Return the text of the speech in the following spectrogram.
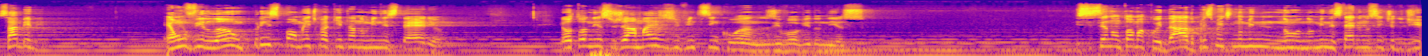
Sabe, é um vilão, principalmente para quem está no ministério. Eu estou nisso já há mais de 25 anos envolvido nisso. E se você não toma cuidado, principalmente no, no, no ministério, no sentido de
